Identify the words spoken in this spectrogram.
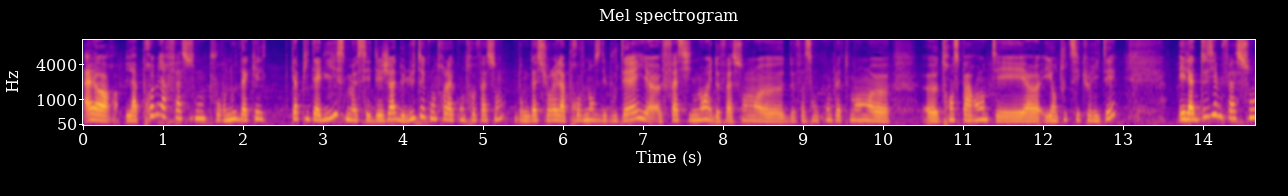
Alors, la première façon pour nous d'hacker capitalisme, c'est déjà de lutter contre la contrefaçon, donc d'assurer la provenance des bouteilles euh, facilement et de façon, euh, complètement euh, transparente et, en toute sécurité. Et la deuxième façon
